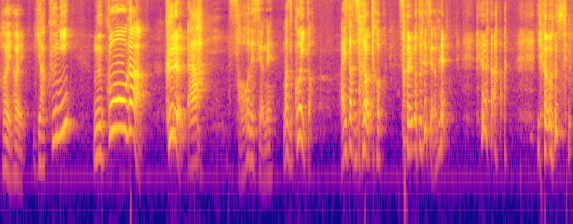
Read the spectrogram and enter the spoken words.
はいはい。逆に向こうが来る。あそうですよね。まず来いと。挨拶だろうと。そういうことですよね。いや面白い。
